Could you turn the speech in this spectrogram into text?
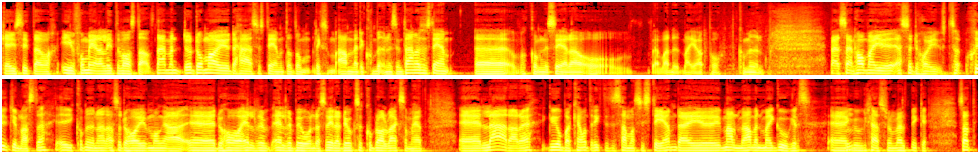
kan ju sitta och informera lite varstans. Nej, men de, de har ju det här systemet att de liksom använder kommunens interna system eh, och kommunicera och, och vad nu man gör på kommunen. Men sen har man ju, alltså du har ju sjukgymnaster i kommunen. Alltså du har ju många, eh, du har äldre, äldreboende och så vidare. Det är också kommunal verksamhet. Eh, lärare jobbar kanske inte riktigt i samma system. Där är ju, I Malmö använder man ju Googles, eh, Google Classroom väldigt mycket. Så att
